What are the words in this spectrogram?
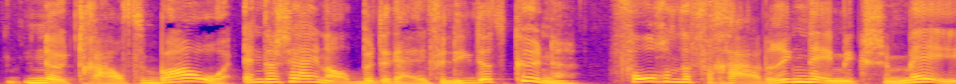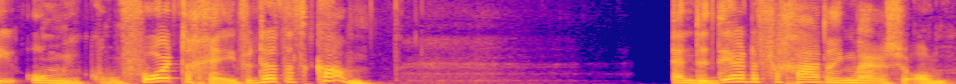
neutraal te bouwen. En er zijn al bedrijven die dat kunnen. Volgende vergadering neem ik ze mee om u comfort te geven dat het kan. En de derde vergadering waren ze om.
